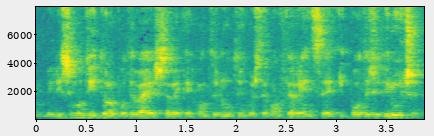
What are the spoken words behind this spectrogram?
un bellissimo titolo poteva essere che è contenuto in queste conferenze ipotesi di luce,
